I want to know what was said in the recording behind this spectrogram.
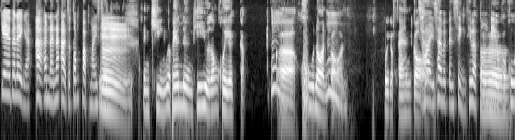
เกย์ไปอะไรอย่างเงี้ยอะอันนั้นนะอาจจะต้องปรับอื mindset มเป็นคิงประเภทหนึ่งที่อยู่ต้องคุยกับอืมเอ่อคู่นอนก่อนอืมคุยกับแฟนก่อน ใช่ใช่มันเป็นสิ่งที่แบบต้องเออดีลกับคู่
